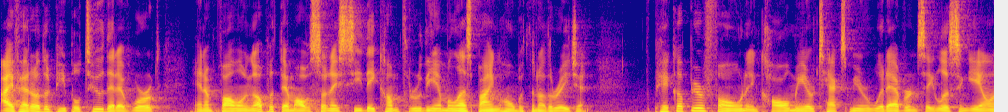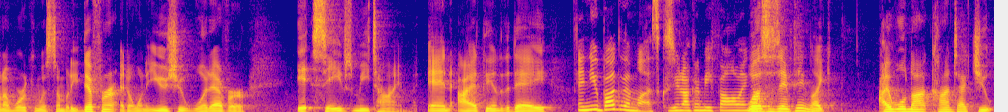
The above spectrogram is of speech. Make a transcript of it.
I've had other people too that have worked, and I'm following up with them. All of a sudden, I see they come through the MLS buying a home with another agent. Pick up your phone and call me or text me or whatever, and say, "Listen, Gaelan, I'm working with somebody different. I don't want to use you. Whatever." It saves me time, and I, at the end of the day, And you bug them less because you're not going to be following well, up. it's the same thing. Like, I will not contact you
